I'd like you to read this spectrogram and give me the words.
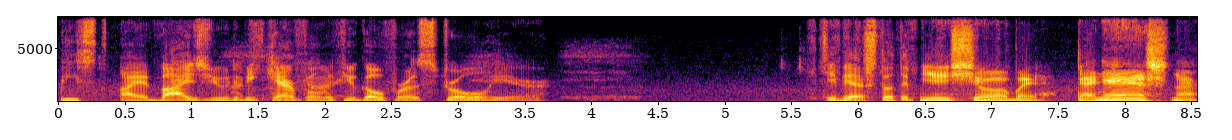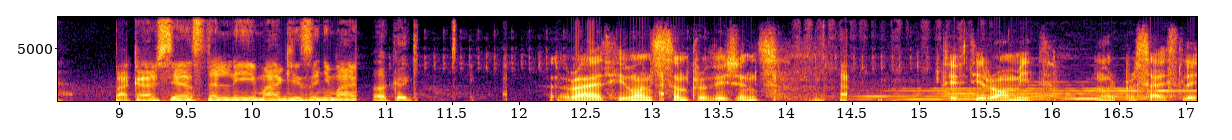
beasts. I advise you to be careful if you go for a stroll here. Тебя что-то... Еще бы. Конечно. Пока все остальные маги занимают... А как... Right, he wants some provisions. 50 raw meat, more precisely.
